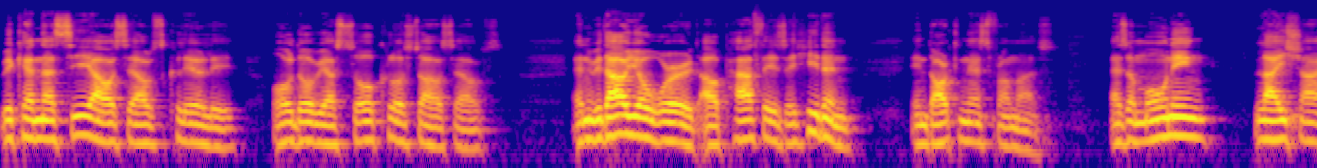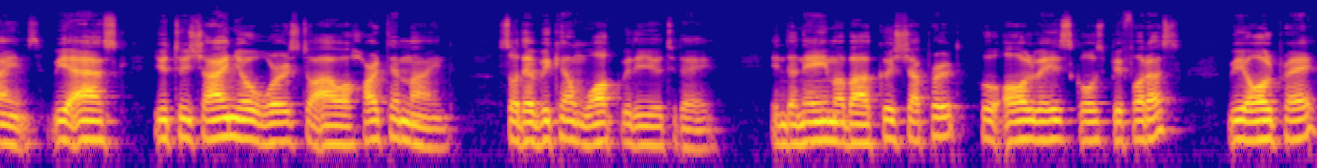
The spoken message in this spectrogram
we cannot see ourselves clearly, although we are so close to ourselves. And without your word, our path is hidden in darkness from us. As a morning light shines, we ask you to shine your words to our heart and mind so that we can walk with you today. In the name of our Good Shepherd, who always goes before us, we all pray.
